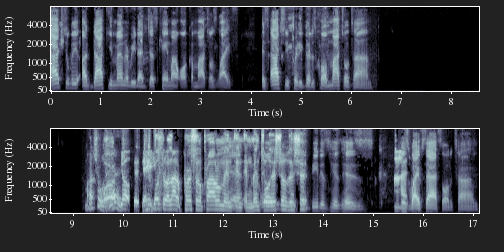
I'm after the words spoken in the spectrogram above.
actually a documentary that just came out on Camacho's life. It's actually pretty good. It's called Macho Time. Macho was Or, nice. yo, did did he go through a lot of personal problem and, Yeah. and, and mental Well, issues he and shit? Beat his his his, Alright. his wife's ass all the time.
